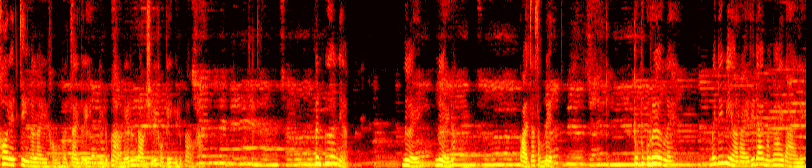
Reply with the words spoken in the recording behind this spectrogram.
ข้อเท็จจริงอะไรของหัวใจตัวเองอยู่หรือเปล่าในเรื่องราวชีวิตของตัวเองอยู่หรือเปล่าคะเพื่อนๆเนี่ย เหนื่อยเหนื่อยเนาะกว่าจะสำเร็จ ทุกๆเรื่องเลย ไม่ได้มีอะไรที่ได้มาง่ายดายเลย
